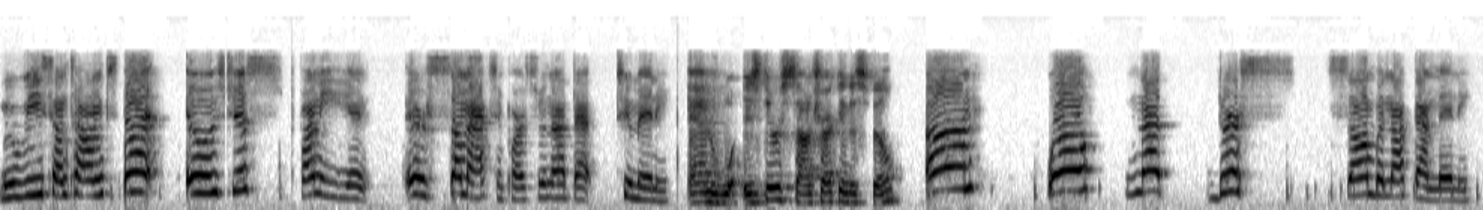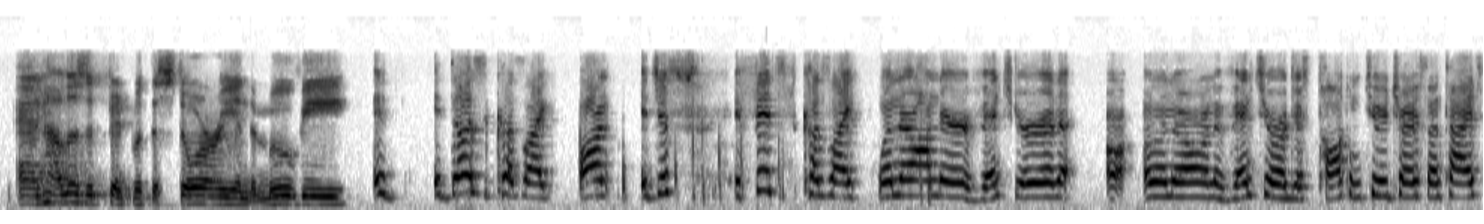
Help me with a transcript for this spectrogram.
movie sometimes, but it was just funny and there's some action parts, but not that too many. And w- is there a soundtrack in this film? Um, well, not there's some, but not that many. And how does it fit with the story and the movie? It it does because like on it just it fits because like when they're on their adventure uh, on an adventure or just talking to each other sometimes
